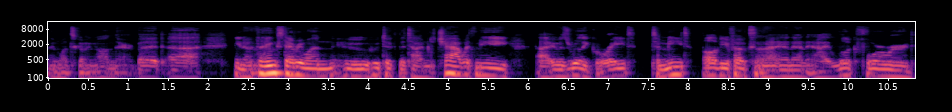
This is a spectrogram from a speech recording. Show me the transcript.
and what's going on there. But uh, you know, thanks to everyone who who took the time to chat with me. Uh, it was really great to meet all of you folks, and I, and, and I look forward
